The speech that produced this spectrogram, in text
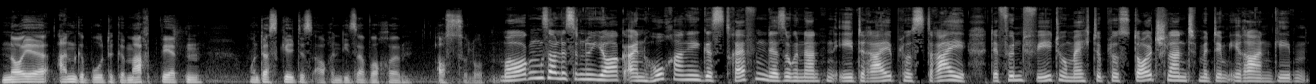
neue Angebote gemacht werden und das gilt es auch in dieser Woche auszuloten. Morgen soll es in New York ein hochrangiges Treffen der sogenannten E3 plus 3, der fünf Vetomächte plus Deutschland mit dem Iran geben.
